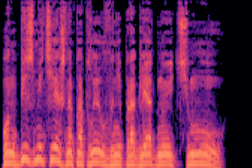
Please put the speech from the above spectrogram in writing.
он безмятежно поплыл в непроглядную тьму,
